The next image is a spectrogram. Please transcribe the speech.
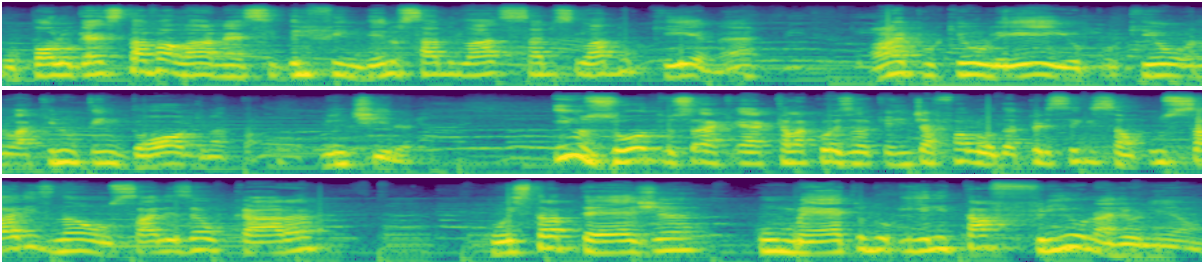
o Paulo Guedes estava lá, né, se defendendo, sabe lá, sabe-se lá do que, né? Ai, porque eu leio, porque eu, aqui não tem dogma, tal. Mentira. E os outros, é aquela coisa que a gente já falou, da perseguição. O Salles não, o Salles é o cara com estratégia, com método, e ele tá frio na reunião.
